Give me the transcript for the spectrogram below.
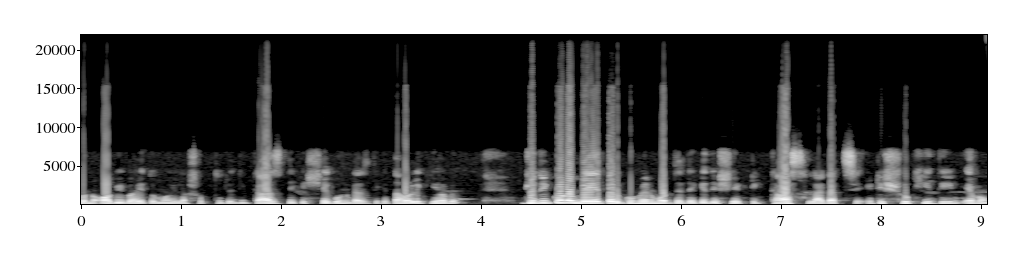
কোনো অবিবাহিত মহিলা স্বপ্নে যদি গাছ দেখে, সেগুন গাছ দেখে, তাহলে কি হবে? যদি কোনো মেয়ে তার ঘুমের মধ্যে দেখে যে সে একটি গাছ লাগাচ্ছে, এটি সুখী দিন এবং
